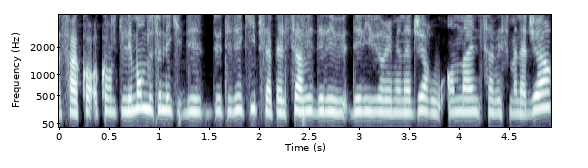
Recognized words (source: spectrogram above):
enfin quand quand les membres de ton équipe de tes équipes s'appellent service deliv delivery manager ou online service manager,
